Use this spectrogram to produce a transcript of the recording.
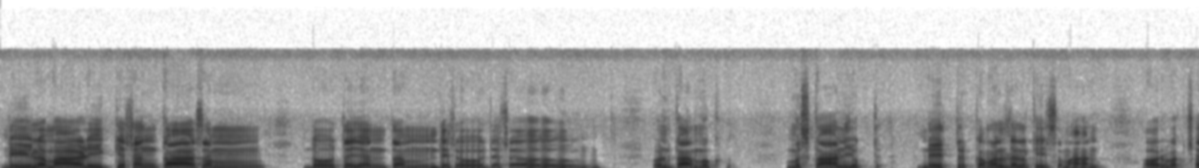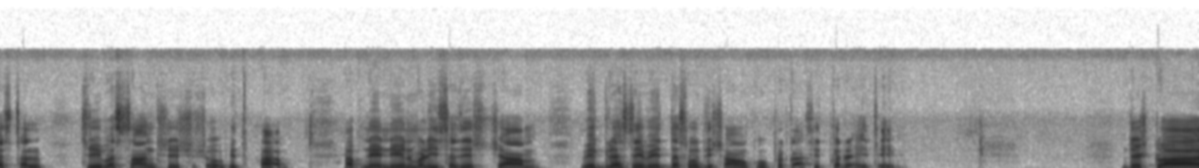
नीलमाणिक्य संकाशम दोतयंतम दिशो दश उनका मुख मुस्कान युक्त नेत्र कमल दल के समान और वक्षस्थल श्री वत्सांग से सुशोभित था। अपने नीलमणि सदृश श्याम विग्रह से वे दसों दिशाओं को प्रकाशित कर रहे थे। दृष्ट्वा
